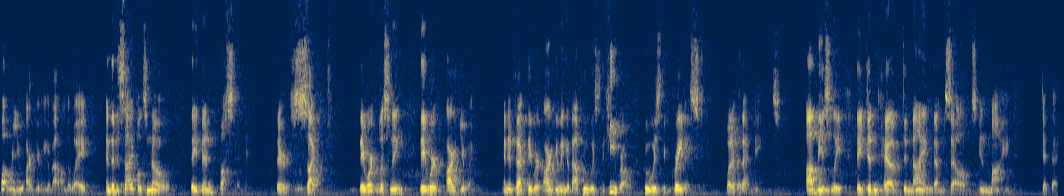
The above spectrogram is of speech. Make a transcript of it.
What were you arguing about on the way? And the disciples know they've been busted. They're silent. They weren't listening, they were arguing. And in fact, they were arguing about who was the hero, who was the greatest, whatever that means. Obviously, they didn't have denying themselves in mind, did they?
